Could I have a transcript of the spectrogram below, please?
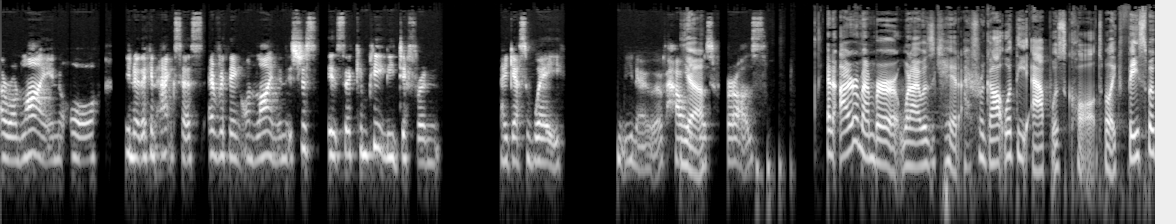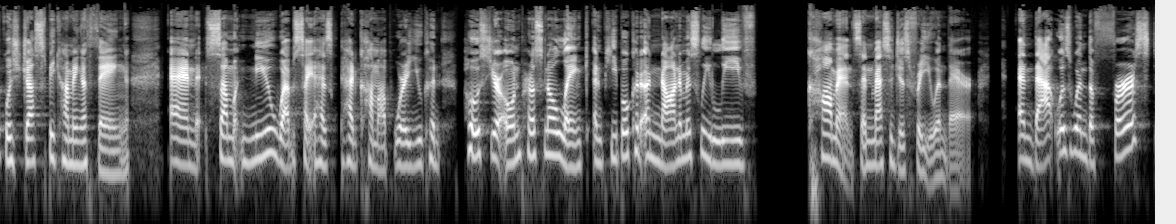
are online or you know they can access everything online and it's just it's a completely different i guess way you know of how yeah. it was for us and I remember when I was a kid, I forgot what the app was called, but like Facebook was just becoming a thing and some new website has had come up where you could post your own personal link and people could anonymously leave comments and messages for you in there. And that was when the first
